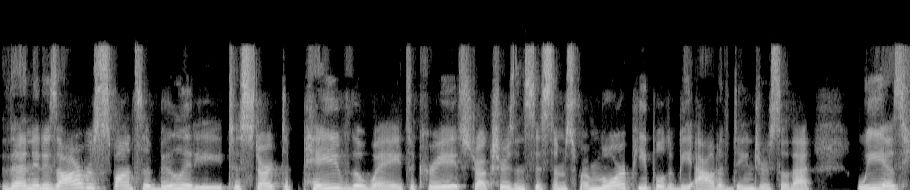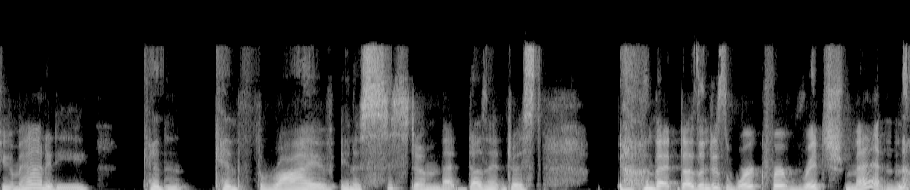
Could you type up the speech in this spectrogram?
then it is our responsibility to start to pave the way to create structures and systems for more people to be out of danger so that we as humanity can can thrive in a system that doesn't just that doesn't just work for rich men.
